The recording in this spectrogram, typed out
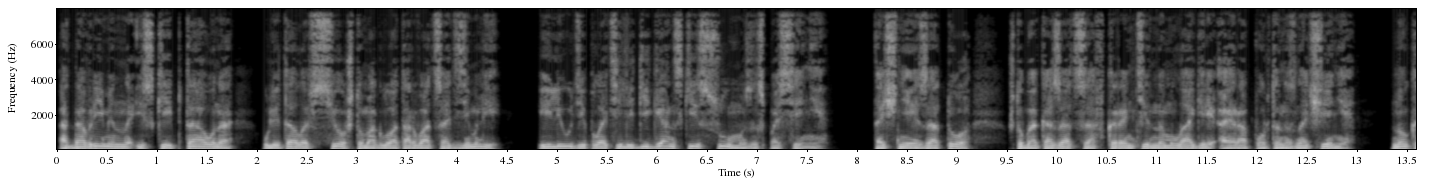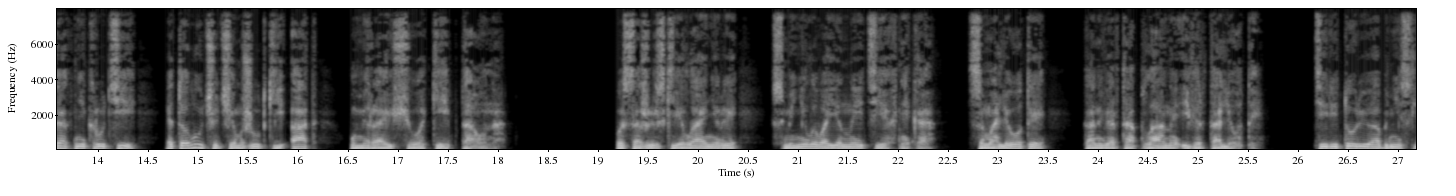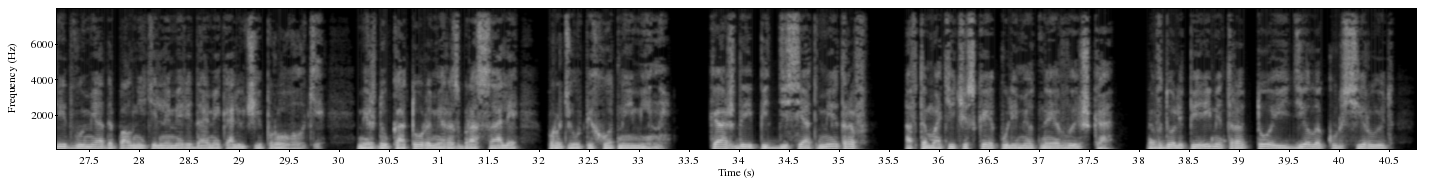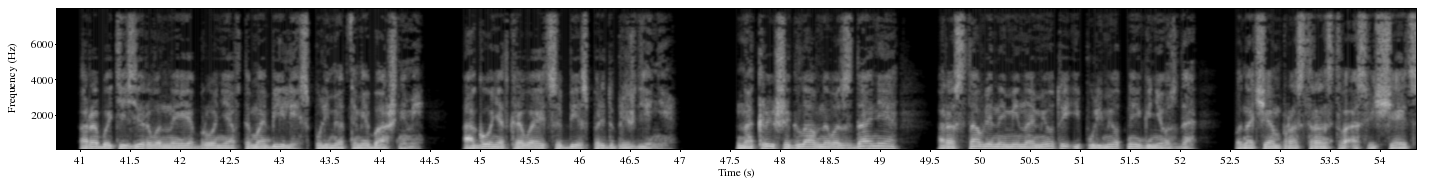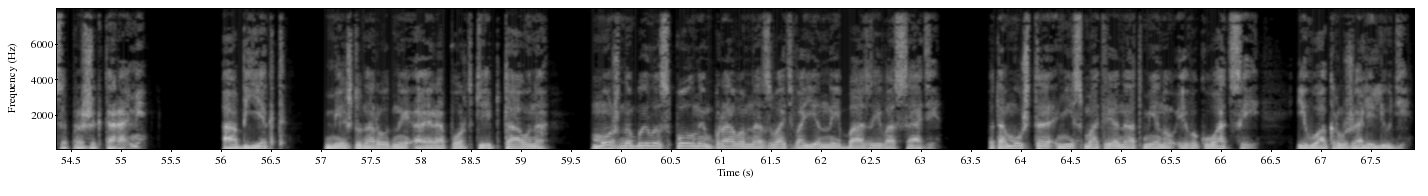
Одновременно из Кейптауна улетало все, что могло оторваться от земли, и люди платили гигантские суммы за спасение. Точнее, за то, чтобы оказаться в карантинном лагере аэропорта назначения, но как ни крути, это лучше, чем жуткий ад умирающего Кейптауна. Пассажирские лайнеры сменила военная техника, самолеты, конвертопланы и вертолеты. Территорию обнесли двумя дополнительными рядами колючей проволоки, между которыми разбросали противопехотные мины. Каждые 50 метров автоматическая пулеметная вышка, Вдоль периметра то и дело курсируют роботизированные бронеавтомобили с пулеметными башнями. Огонь открывается без предупреждения. На крыше главного здания расставлены минометы и пулеметные гнезда, по ночам пространство освещается прожекторами. Объект Международный аэропорт Кейптауна можно было с полным правом назвать военной базой в осаде, потому что, несмотря на отмену эвакуации, его окружали люди,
